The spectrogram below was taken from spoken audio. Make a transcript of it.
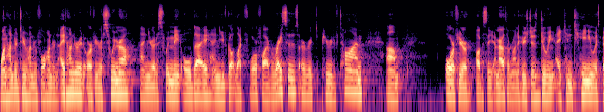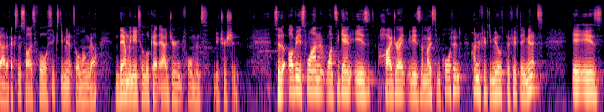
100, 200, 400, 800, or if you're a swimmer and you're at a swim meet all day and you've got like four or five races over a period of time, um, or if you're obviously a marathon runner who's just doing a continuous bout of exercise for 60 minutes or longer, then we need to look at our during performance nutrition. So the obvious one, once again, is hydrate. It is the most important, 150 mils per 15 minutes. It is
